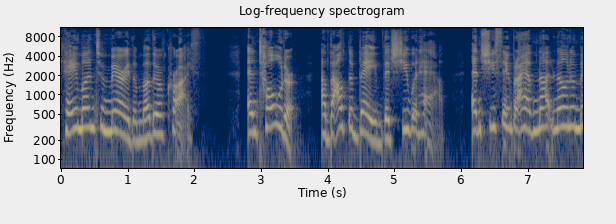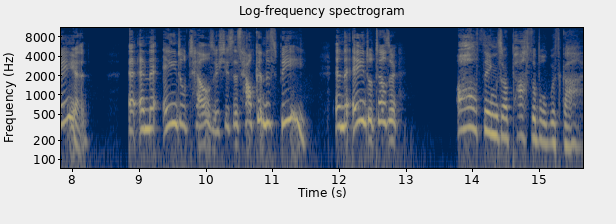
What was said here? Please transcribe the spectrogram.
came unto Mary, the mother of Christ, and told her about the babe that she would have, and she's saying, But I have not known a man. And the angel tells her, She says, How can this be? And the angel tells her, All things are possible with God.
